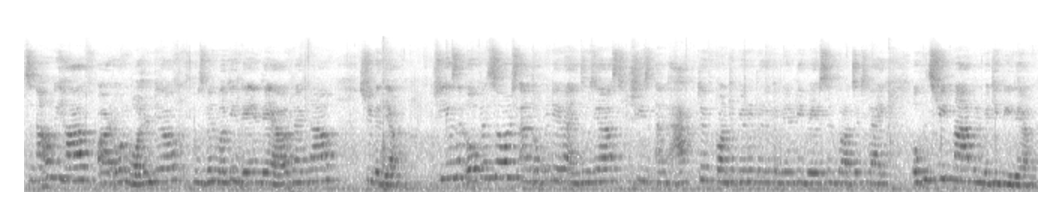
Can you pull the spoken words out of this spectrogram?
So now we have our own volunteer who's been working day in, day out right now, Srividya. She is an open source and open data enthusiast. She's an active contributor to the community based in projects like OpenStreetMap and Wikipedia.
